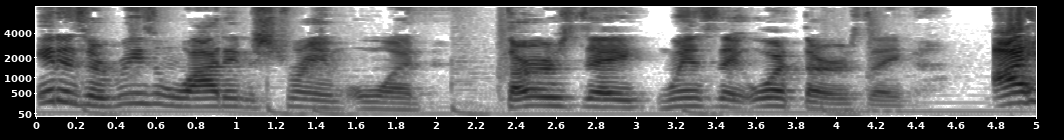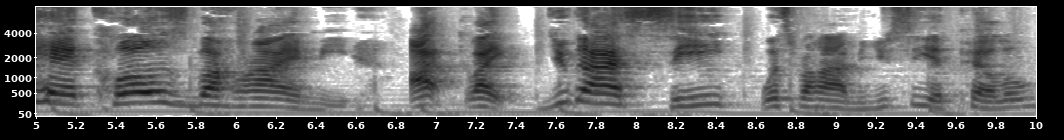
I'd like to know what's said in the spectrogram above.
it is a reason why I didn't stream on Thursday, Wednesday, or Thursday. I had clothes behind me. I like you guys see what's behind me. You see a pillow.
